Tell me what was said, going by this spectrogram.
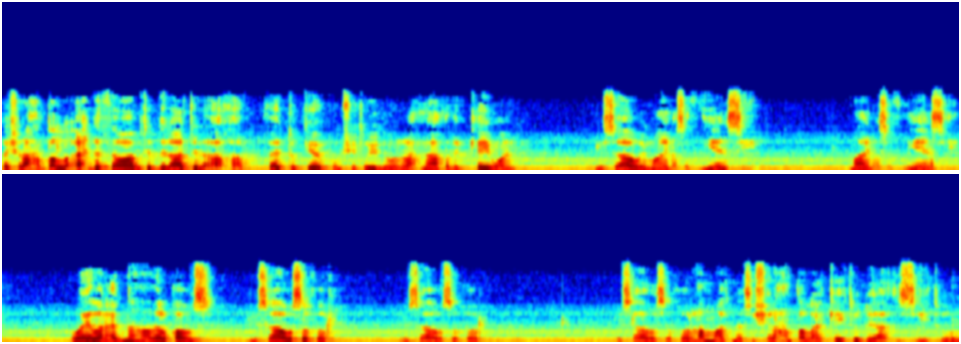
فايش راح نطلع إحدى الثوابت بدلالة الآخر. فانتو كيفكم؟ شو تريدون؟ راح ناخذ ال k 1 يساوي minus 2 c minus 2 c وأيضا عندنا هذا القوس يساوي صفر. يساوي صفر. يساوي صفر همات نفس الشيء راح نطلع كي 2 بدلالة السي 2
